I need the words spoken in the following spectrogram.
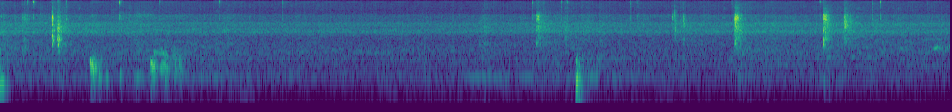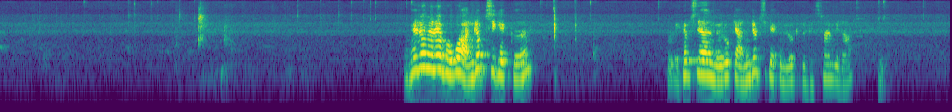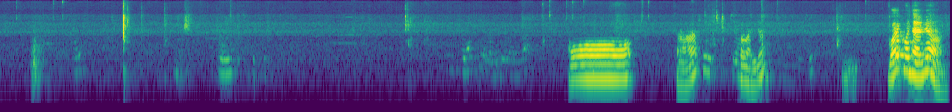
회전을 해보고 안 겹치게끔 이렇게 겹치지 않으면 이렇게 안 겹치게끔 이렇게 좀 배치를 합니다. 어, 자, 잠깐만요. 뭐 할 거냐면,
